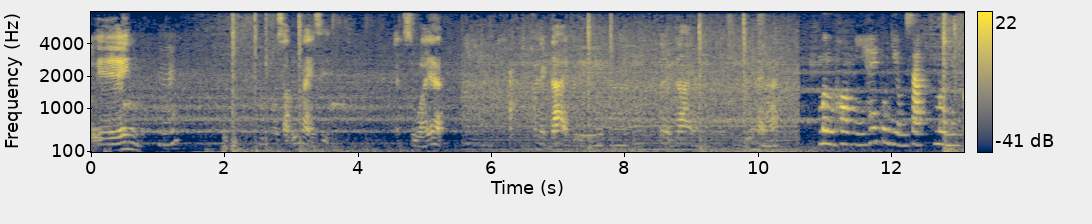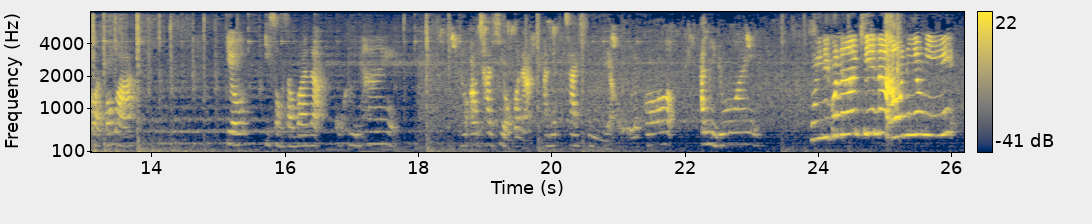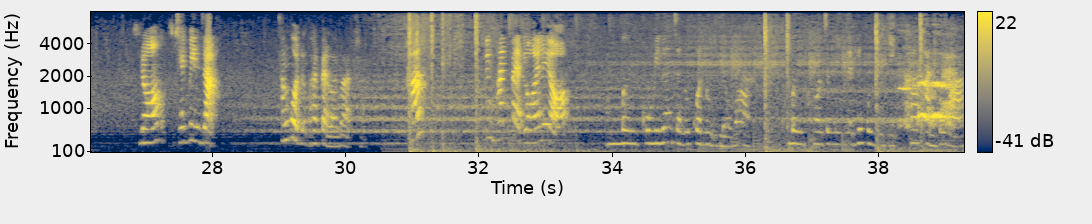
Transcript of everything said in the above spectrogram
ตัวเองหืมโทรศัพท์รุ่นใหม่สิอยากสวยอะก็อยากได้ตัวเองก็อยากได้อะนี่ไหนนะ มึงพอมีให้กูยืมสักหมื่นหนึ่งก่อนปะวะ เดี๋ยวอีกสองสามวันอะ กูคืนให้เราเอาชาเขียวก่อนนะ อันนี้ชาเขียวแล้วก็อันนี้ด้วยอุ้ยนี่ก็น่ากินนะเอาอันนี้เอานี้ น้องเช็คบินจ้ะ ทั้งหมด 1,800 บาทค่ะ ฮะ1,800เลยเหรอ มึงกูมีเรื่องจะรบกวนมึงอีกแล้วว่า มึงพอจะมีเงินให้กูยืมอีก5,000ปะวะ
